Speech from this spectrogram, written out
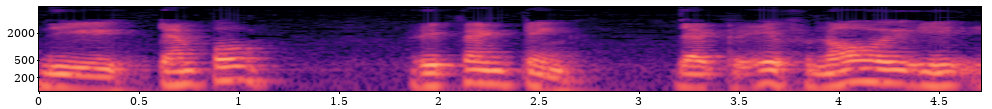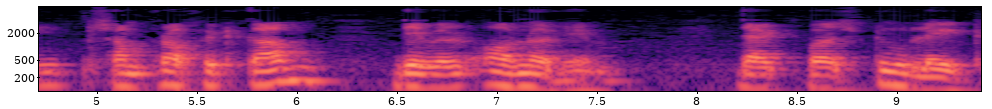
the temple, repenting that if now some prophet come, they will honor him. That was too late.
